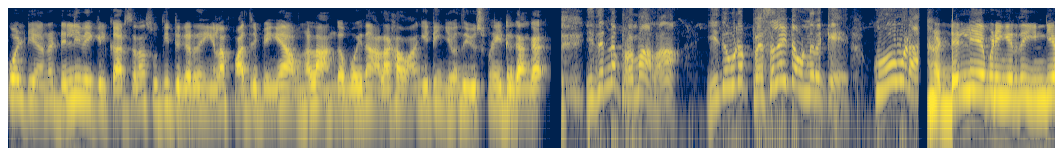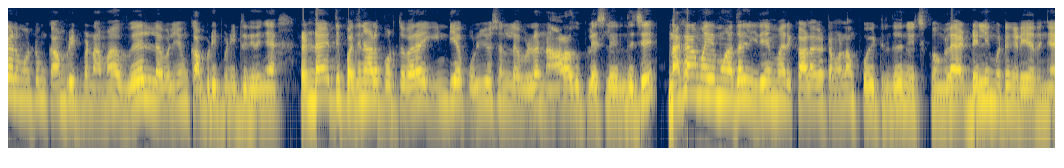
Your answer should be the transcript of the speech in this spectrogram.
குவாலிட்டியான டெல்லி வெஹிக்கிள் கார்ஸ் எல்லாம் சுத்திட்டு இருக்கிறத நீங்க எல்லாம் பார்த்திருப்பீங்க. அவங்க எல்லாம் அங்கே போய் தான் அழகா வாங்கிட்டு இங்கே வந்து யூஸ் பண்ணிட்டு இருக்காங்க. இது என்ன பிரமாதம்? இது விட பெசலைட் ஒன்று இருக்கு. கூவுடா. டெல்லி அப்படிங்கிறது இந்தியாவில் மட்டும் காம்படிட் பண்ணாமல் வேர்ல்டு லெவலையும் காம்படிட் பண்ணிட்டு இருக்குதுங்க. ரெண்டாயிரத்தி பதினாலு பொறுத்தவரை இந்தியா பொல்யூஷன் லெவலில் நாலாவது பிளேஸில் இருந்துச்சு. நகரமயமாதல் இதே மாதிரி காலகட்டமெல்லாம் போயிட்டு இருந்ததுன்னு வச்சுக்கோங்களேன். டெல்லி மட்டும் கிடையாதுங்க.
